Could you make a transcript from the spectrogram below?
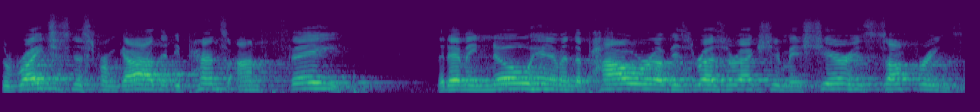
the righteousness from God that depends on faith, that I may know him and the power of his resurrection, may share his sufferings,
